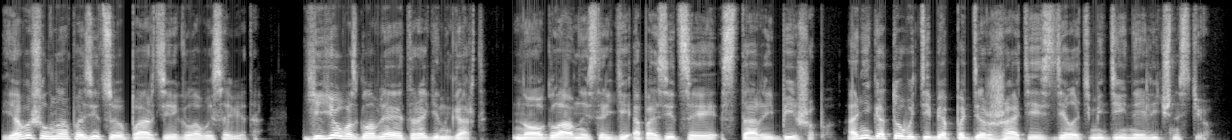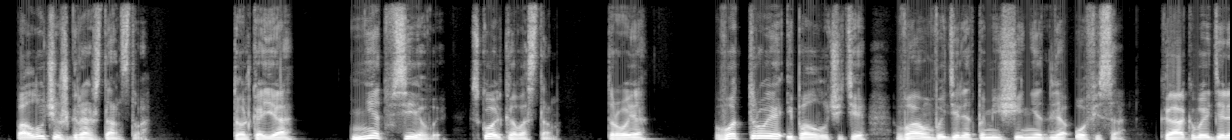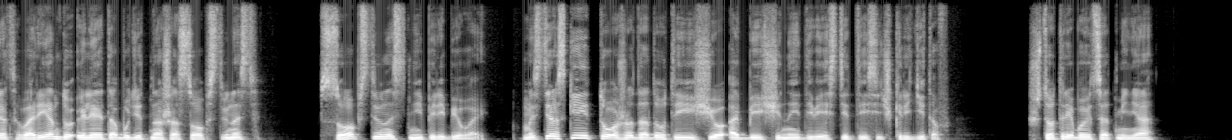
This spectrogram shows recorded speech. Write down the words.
Я вышел на позицию партии главы Совета. Ее возглавляет Рагенгард, но главный среди оппозиции – старый Бишоп. Они готовы тебя поддержать и сделать медийной личностью. Получишь гражданство. Только я? Нет, все вы. Сколько вас там? Трое? Вот трое и получите. Вам выделят помещение для офиса. Как выделят? В аренду или это будет наша собственность? Собственность не перебивай. Мастерские тоже дадут и еще обещанные 200 тысяч кредитов. Что требуется от меня?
